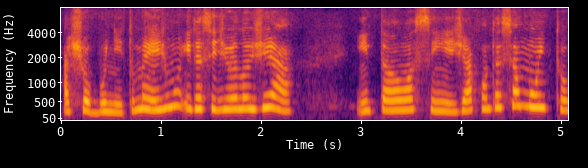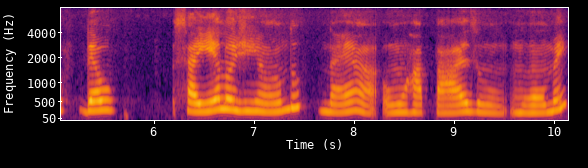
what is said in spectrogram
achou bonito mesmo e decidiu elogiar. Então, assim, já aconteceu muito. Deu sair elogiando, né, um rapaz, um, um homem,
